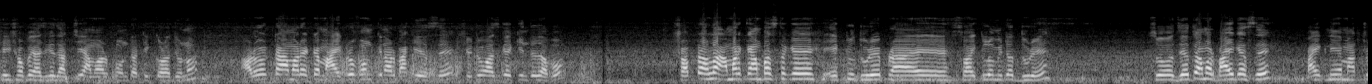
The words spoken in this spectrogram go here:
সেই শপে আজকে যাচ্ছি আমার ফোনটা ঠিক করার জন্য। আরও একটা, আমার একটা মাইক্রোফোন কেনার বাকি আছে, সেটাও আজকে কিনতে যাব। শপটা হলো আমার ক্যাম্পাস থেকে একটু দূরে, প্রায় ছয় কিলোমিটার দূরে। সো যেহেতু আমার বাইক আছে বাইক নিয়ে মাত্র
